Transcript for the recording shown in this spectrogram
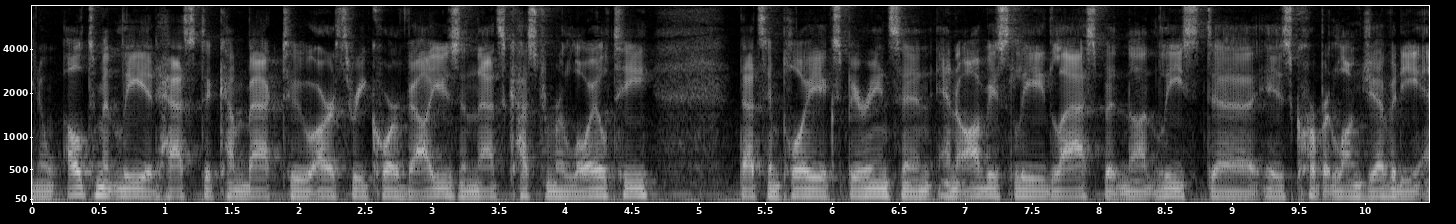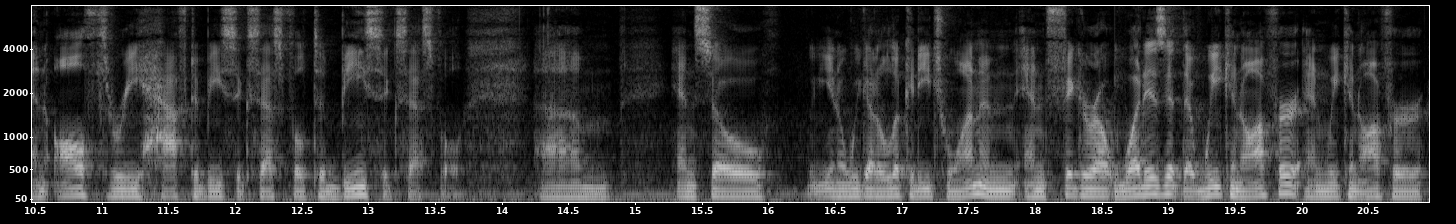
you know ultimately it has to come back to our three core values and that's customer loyalty that's employee experience and, and obviously last but not least uh, is corporate longevity and all three have to be successful to be successful. Um, and so you know we got to look at each one and, and figure out what is it that we can offer and we can offer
